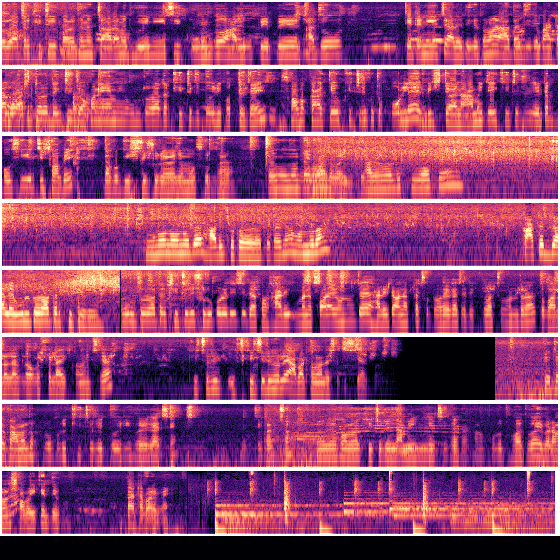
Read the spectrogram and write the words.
তো রথের খিচুড়ি করার জন্য চাল আমি ধুয়ে নিয়েছি কুমড়ো আলু পেঁপে গাজর কেটে নিয়েছি আর এদিকে তোমার আদা জিরে বাটা বছর ধরে দেখছি যখনই আমি উল্টো রথের খিচুড়ি তৈরি করতে যাই সব কেউ খিচুড়ি করলে বৃষ্টি হয় না। আমি যে খিচুড়ি এটা বসিয়েছি সবে দেখো বৃষ্টি শুরু হয়ে গেছে মুসুল ধারা তো আমি উনুনটাই ধোয়াতে পারিনি আর এর মধ্যে কি আছে? উনুন অনুযায়ী হাড়ি ছোট হয়ে গেছে তাই না বন্ধুরা? কাঠের জালে, উল্টো রথের খিচুড়ি। উল্টো রথের খিচুড়ি শুরু করে দিয়েছি। দেখো, হাঁড়ি মানে কড়াই অনুযায়ী হাঁড়িটা অনেকটা ছোট হয়ে গেছে। দেখতে পাচ্ছ বন্ধুরা, তো ভালো লাগলে অবশ্যই লাইক কমেন্ট শেয়ার খিচুড়ি খিচুড়ি হলে আবার তোমাদের সাথে শেয়ার করব। তো দেখো, আমাদের পুরোপুরি খিচুড়ি তৈরি হয়ে গেছে। দেখতে পাচ্ছ? দেখো, আমরা খিচুড়ি নামিয়ে নিয়েছি। দেখো, এখন পুরো ধোয়া ধোয়া। এবার আমরা সবাইকে দেবো। Tata bye bye Thank you.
